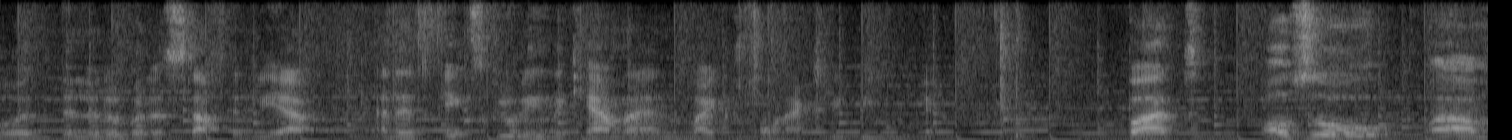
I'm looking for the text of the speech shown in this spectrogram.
with the little bit of stuff that we have. And that's excluding the camera and the microphone actually being here. But also um,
